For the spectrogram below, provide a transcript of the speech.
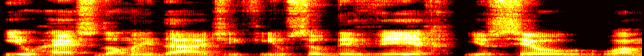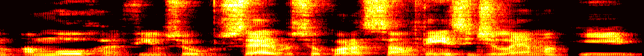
e o resto da humanidade. Enfim, o seu dever e o seu o amor, enfim, o seu cérebro, o seu coração tem esse dilema e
